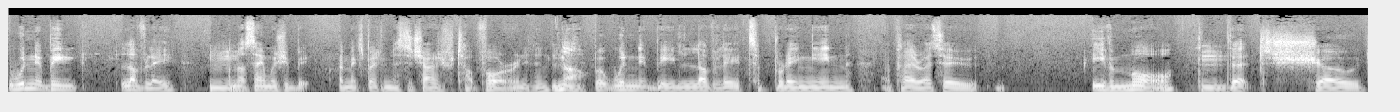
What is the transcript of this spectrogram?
Wouldn't it be lovely? Hmm. I'm not saying we should be. I'm expecting us to challenge for top four or anything. No. but wouldn't it be lovely to bring in a player or two, even more, Hmm. that showed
